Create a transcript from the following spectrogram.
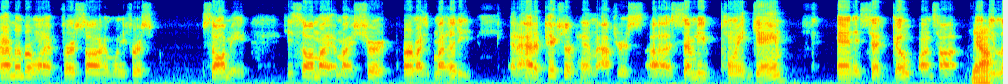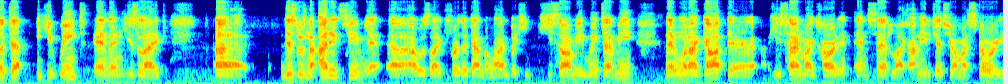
I remember when I first saw him, when he first saw me, he saw my, my shirt or my, my hoodie, and I had a picture of him after his uh, 70 point game, and it said GOAT on top. Yeah. And he looked at me, he winked, and then he's like, uh, this was not, I didn't see him yet. Uh, I was like further down the line, but he, he saw me, winked at me. Then when I got there, he signed my card and, and said like, I need to get you on my story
